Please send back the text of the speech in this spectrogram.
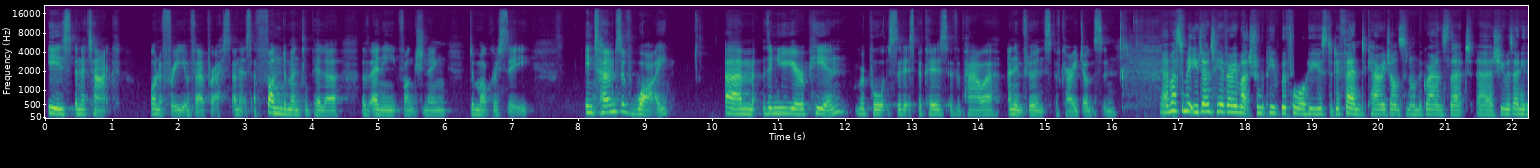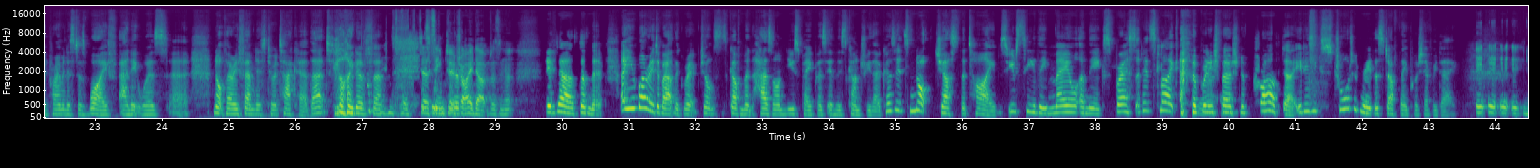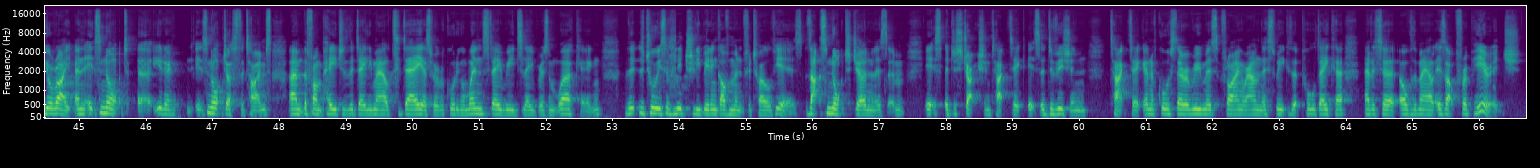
is an attack on a free and fair press. And it's a fundamental pillar of any functioning democracy. In terms of why, um, the New European reports that it's because of the power and influence of Carrie Johnson. Yeah, I must admit, you don't hear very much from the people before who used to defend Carrie Johnson on the grounds that uh, she was only the Prime Minister's wife and it was uh, not very feminist to attack her. That line of. Um, it does seem to have dried up, doesn't it? It does, doesn't it? Are you worried about the grip Johnson's government has on newspapers in this country, though? Because it's not just the Times. You see the Mail and the Express, and it's like a British version of Pravda. It is extraordinary the stuff they push every day. It, it, it, you're right, and it's not, uh, you know, it's not just the Times. Um, the front page of the Daily Mail today, as we're recording on Wednesday, reads "Labour isn't working." The, the Tories have literally been in government for 12 years. That's not journalism. It's a distraction tactic. It's a division tactic. And of course, there are rumours flying around this week that Paul Dacre, editor of the Mail, is up for a peerage.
